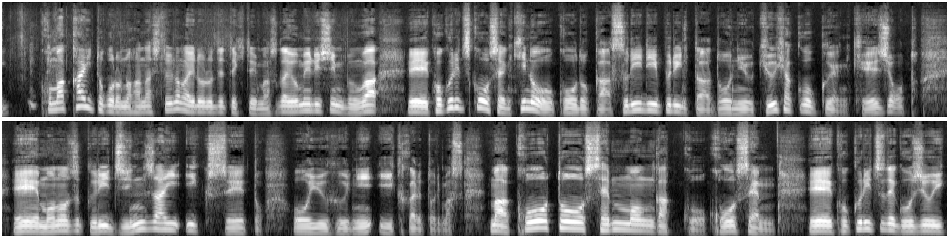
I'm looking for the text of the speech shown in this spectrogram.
い細かいところの話というのがいろいろ出てきていますが読売新聞は、えー、国立高専機能高度化 3D プリンター導入900億円計上と、えー、ものづくり人材育成というふうに書かれております、まあ、高等専門学校高専、えー、国立で51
